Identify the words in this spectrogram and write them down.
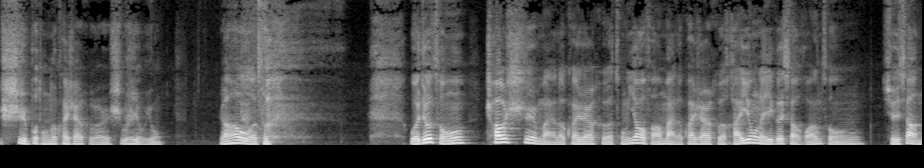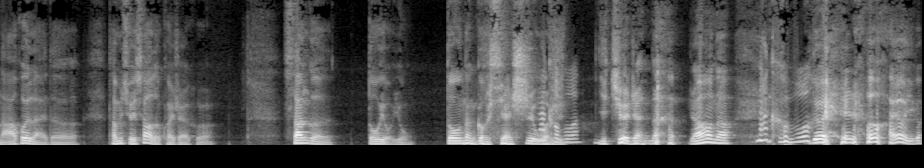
试不同的快筛盒是不是有用。然后我从我就从超市买了快筛盒，从药房买了快筛盒，还用了一个小黄从学校拿回来的他们学校的快筛盒，三个都有用，都能够显示我是那可不，已确诊的。然后呢，那可不，对，然后还有一个，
